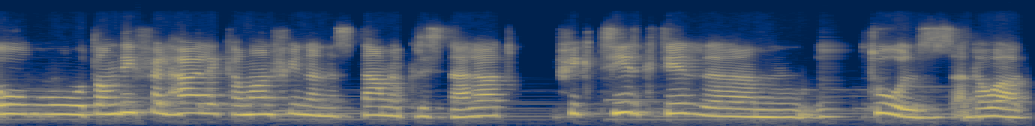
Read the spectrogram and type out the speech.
وتنظيف الهالة كمان فينا نستعمل كريستالات. في كتير كتير tools أدوات.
